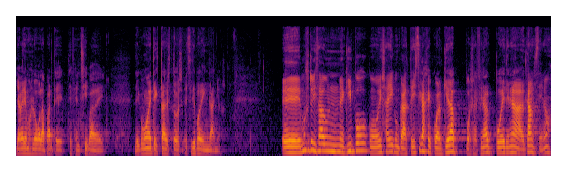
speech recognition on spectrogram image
Ya veremos luego la parte defensiva de, cómo detectar estos, este tipo de engaños. Eh, hemos utilizado un equipo, como veis ahí, con características que cualquiera pues, al final puede tener al alcance. ¿no?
